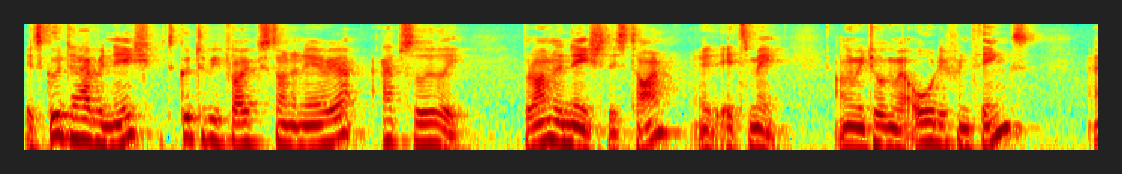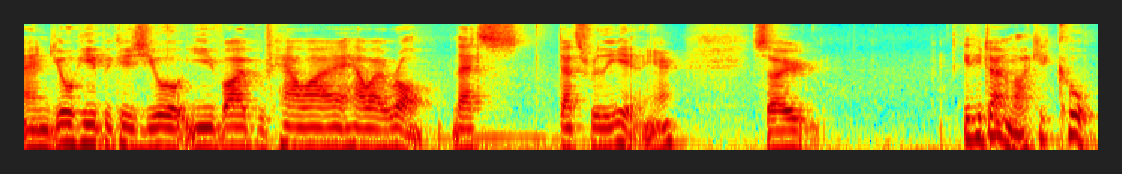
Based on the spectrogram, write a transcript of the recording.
it's good to have a niche. It's good to be focused on an area, absolutely. But I'm the niche this time. It, it's me. I'm going to be talking about all different things, and you're here because you're you vibe with how I how I roll. That's that's really it, you know. So if you don't like it, cool.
